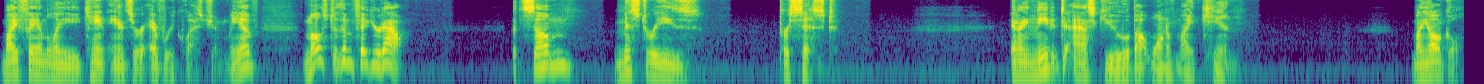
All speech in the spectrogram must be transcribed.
My family can't answer every question. We have most of them figured out. But some mysteries persist. And I needed to ask you about one of my kin. My uncle,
